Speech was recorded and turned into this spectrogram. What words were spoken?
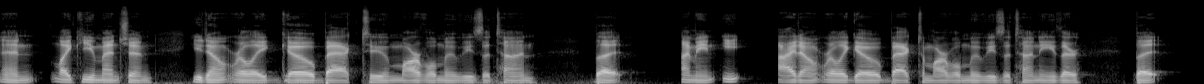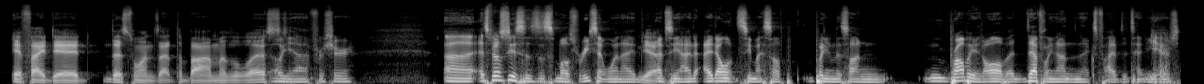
And like you mentioned, you don't really go back to Marvel movies a ton. But I mean, I don't really go back to Marvel movies a ton either. But if I did, this one's at the bottom of the list. Oh yeah, for sure. Uh, especially since it's the most recent one I, Yeah. I've seen. I, I don't see myself putting this on probably at all, but definitely not in the next five to ten Yeah. years.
